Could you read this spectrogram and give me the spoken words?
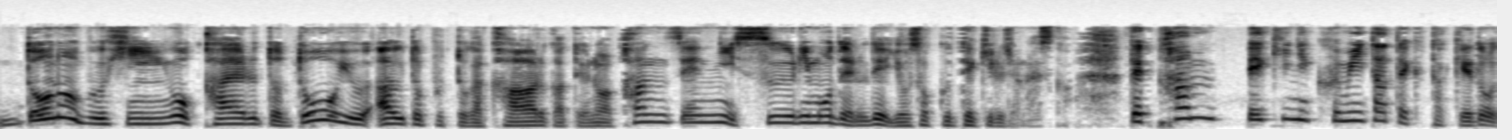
どの部品を変えるとどういうアウトプットが変わるかというのは完全に数理モデルで予測できるじゃないですか。で、完璧に組み立てたけど、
